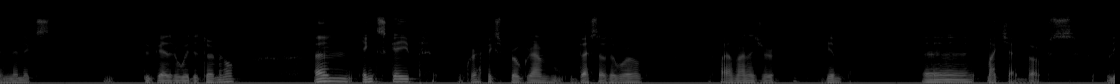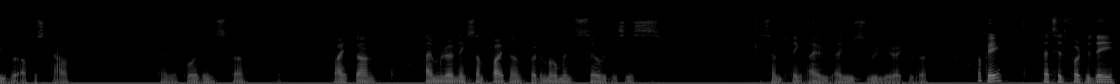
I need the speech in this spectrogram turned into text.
in Linux together with the terminal. Um, Inkscape graphics program best of the world file manager GIMP uh, my chat box. LibreOffice Calc. My recording stuff. Python. I'm learning some Python for the moment so this is something I, I use really regular. Okay that's it for today.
